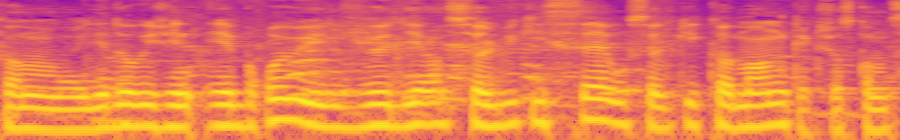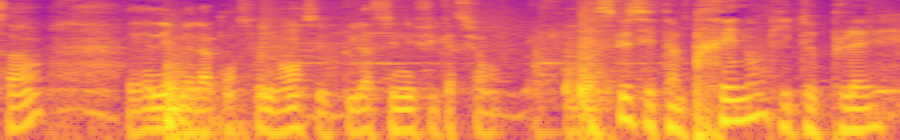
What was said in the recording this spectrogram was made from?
Comme il est d'origine hébreu, il veut dire celui qui sait ou celui qui commande, quelque chose comme ça. Et elle aimait la consonance et puis la signification. Est-ce que c'est un prénom qui te plaît?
